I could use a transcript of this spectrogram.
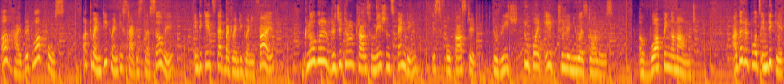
A hybrid workforce. A 2020 Statista survey indicates that by 2025, global digital transformation spending is forecasted to reach 2.8 trillion US dollars, a whopping amount. Other reports indicate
